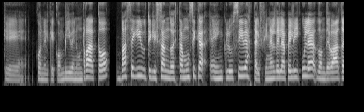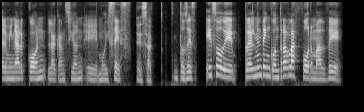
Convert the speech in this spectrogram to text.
que, con el que conviven un rato, va a seguir utilizando esta música e inclusive hasta el final de la película, donde va a terminar con la canción eh, Moisés. Exacto. Entonces, eso de realmente encontrar la forma de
